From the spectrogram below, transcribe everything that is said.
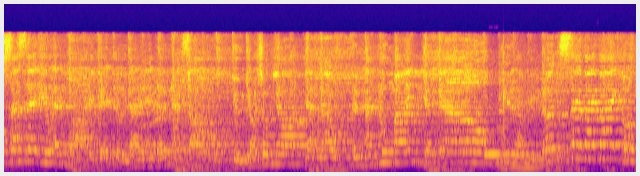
Ông sẽ sẽ yêu em hoài. Kể từ đây đến ngày sau Dù cho sông nho nhà nào tình anh luôn mãi dâng cao. Khi làm việc lớn sẽ bay bye không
